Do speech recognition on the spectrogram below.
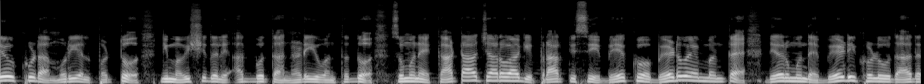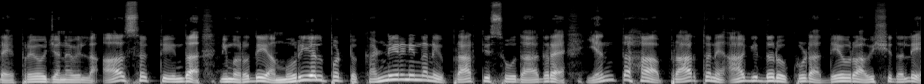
ಹೃದಯವು ಕೂಡ ಮುರಿಯಲ್ಪಟ್ಟು ನಿಮ್ಮ ವಿಷಯದಲ್ಲಿ ಅದ್ಭುತ ನಡೆಯುವಂಥದ್ದು. ಸುಮ್ಮನೆ ಕಾಟಾಚಾರವಾಗಿ ಪ್ರಾರ್ಥಿಸಿ ಬೇಕೋ ಬೇಡವೋ ಎಂಬಂತೆ ದೇವರ ಮುಂದೆ ಬೇಡಿಕೊಳ್ಳುವುದಾದರೆ ಪ್ರಯೋಜನವಿಲ್ಲ. ಆಸಕ್ತಿಯಿಂದ ನಿಮ್ಮ ಹೃದಯ ಮುರಿಯಲ್ಪಟ್ಟು ಕಣ್ಣೀರಿನಿಂದ ನೀವು ಪ್ರಾರ್ಥಿಸುವುದಾದರೆ ಎಂತಹ ಪ್ರಾರ್ಥನೆ ಆಗಿದ್ದರೂ ಕೂಡ ದೇವರು ಆ ವಿಷಯದಲ್ಲಿ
